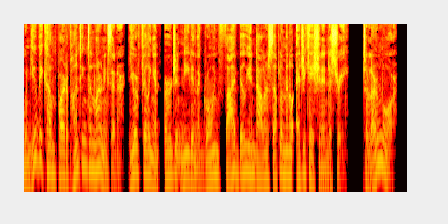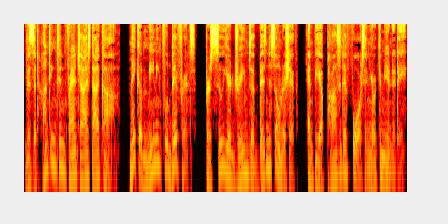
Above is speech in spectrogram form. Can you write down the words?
When you become part of Huntington Learning Center, you're filling an urgent need in the growing $5 billion supplemental education industry. To learn more, visit huntingtonfranchise.com. Make a meaningful difference, pursue your dreams of business ownership, and be a positive force in your community.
